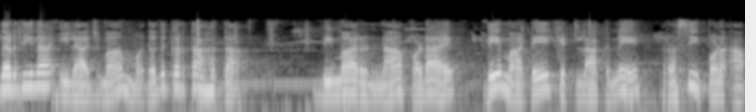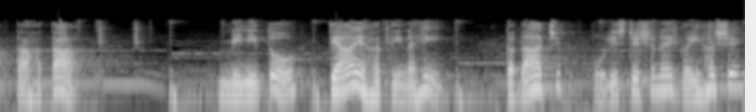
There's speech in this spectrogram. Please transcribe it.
દર્દીના ઈલાજમાં મદદ કરતા હતા. બીમાર ના પડાય તે માટે કેટલાકને રસી પણ આપતા હતા. મિની તો ત્યાંય હતી નહીં. કદાચ પોલીસ સ્ટેશને ગઈ હશે?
